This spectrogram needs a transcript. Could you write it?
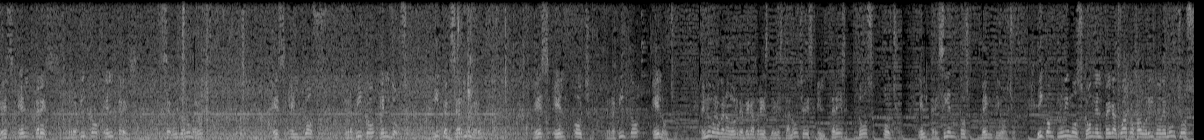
es el 3. Repito, el 3. Segundo número es el 2. Repito, el 2. Y tercer número es el 8. Repito, el 8. El número ganador de Pega 3 de esta noche es el 328, el 328. Y concluimos con el Pega 4 favorito de muchos.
